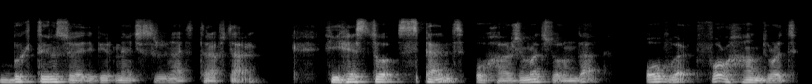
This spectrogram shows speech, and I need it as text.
bıktığını söyledi bir Manchester United taraftarı. He has to spend o harcamak zorunda over 400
